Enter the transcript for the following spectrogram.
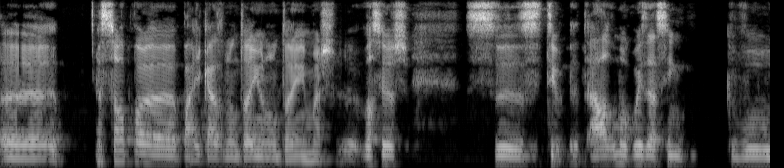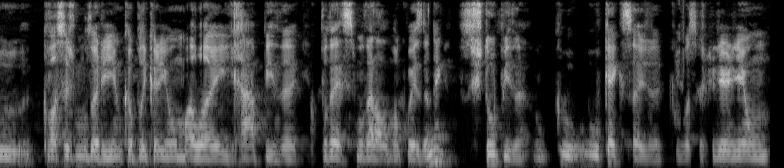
Uh, só para, pá, e caso não tenham, não têm, mas uh, vocês, se, se tiv- há alguma coisa assim que, vo- que vocês mudariam, que aplicariam uma lei rápida que pudesse mudar alguma coisa, nem estúpida, o, que- o que é que seja, que vocês queriam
